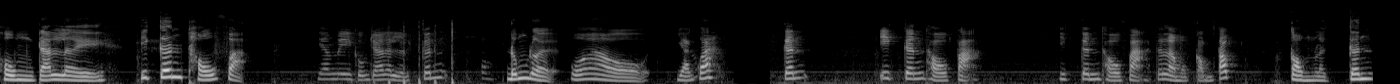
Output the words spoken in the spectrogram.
Hùng trả lời ý kính thấu phà. Yami cũng trả lời là kính. Đúng rồi, wow, giỏi quá. Kính, ý kính thấu phà. Ý kính thấu phà, tức là một cọng tóc. Cọng là kính,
